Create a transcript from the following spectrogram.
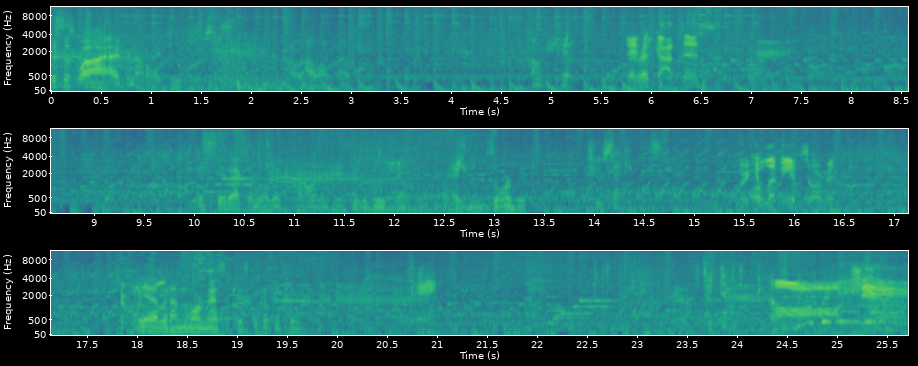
This is why I do not like GeForce. Oh, how long? Okay. Oh shit. David got this. Okay, stay back a little bit, Colin, in case there's a blue shell. I can absorb it. Two seconds. Or you can oh. let me absorb it. Whichever one Yeah, you but. I'm the more masochistic of the two. Dang. Take that. Aw, Jay.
